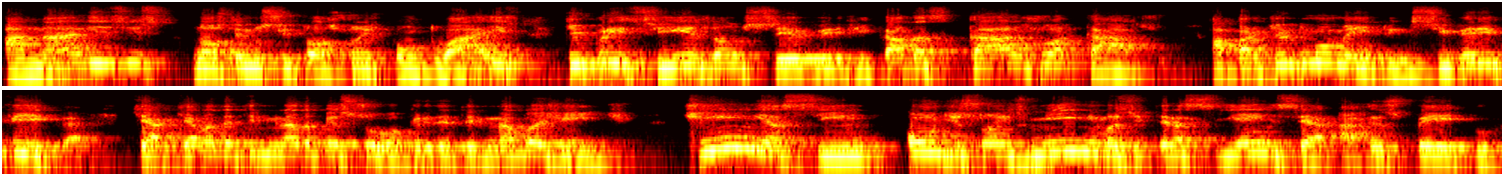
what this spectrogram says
análises, nós temos situações pontuais que precisam ser verificadas caso a caso. A partir do momento em que se verifica que aquela determinada pessoa, aquele determinado agente, tinha sim condições mínimas de ter a ciência a respeito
